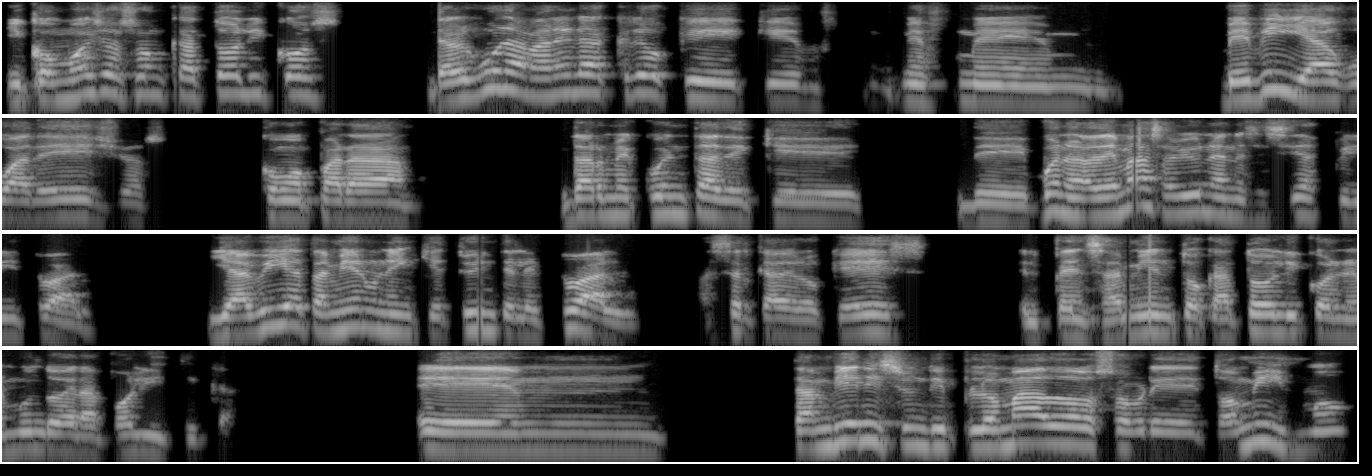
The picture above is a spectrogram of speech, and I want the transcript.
Y como ellos son católicos, de alguna manera creo que, me, me bebí agua de ellos como para darme cuenta de que, de, bueno, además había una necesidad espiritual y había también una inquietud intelectual acerca de lo que es el pensamiento católico en el mundo de la política. Em, también hice un diplomado sobre tomismo,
